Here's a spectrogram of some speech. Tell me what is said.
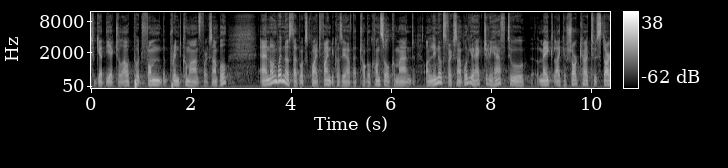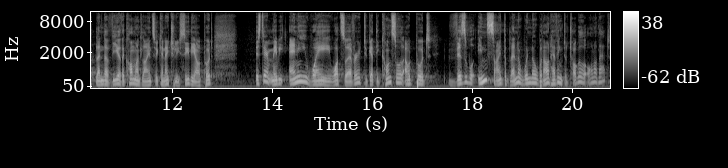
to get the actual output from the print commands, for example. And on Windows, that works quite fine because you have that toggle console command. On Linux, for example, you actually have to make like a shortcut to start Blender via the command line so you can actually see the output. Is there maybe any way whatsoever to get the console output visible inside the Blender window without having to toggle all of that?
